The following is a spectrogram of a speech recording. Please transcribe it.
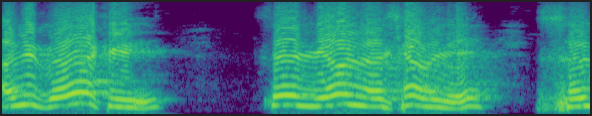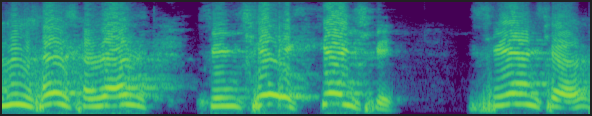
आम्ही गोळा केली. तर दोन वर्षामध्ये सदुसष्ट हजार तीनशे एक्क्याऐंशी स्त्रियांच्यावर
